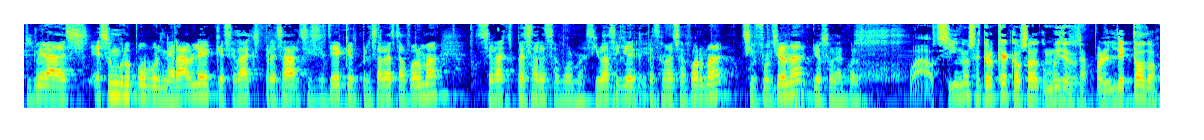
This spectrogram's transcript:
Pues mira, es, es un grupo vulnerable que se va a expresar, si se tiene que expresar de esta forma, se va a expresar de esta forma. Si va a seguir expresando de esa forma, si funciona, yo estoy de acuerdo. Wow, sí, no sé, creo que ha causado, como dices, o sea, por de todo,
